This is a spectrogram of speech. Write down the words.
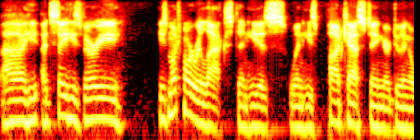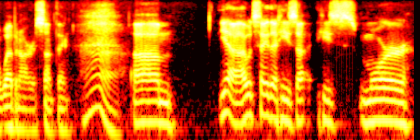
Uh, he, I'd say he's very. He's much more relaxed than he is when he's podcasting or doing a webinar or something. Um, yeah, I would say that he's uh, he's more.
